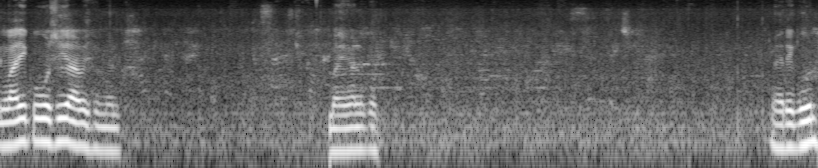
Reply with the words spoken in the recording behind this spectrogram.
લાઈક ઓછી આવે છે મને ભાઈ વેલકમ વેરી ગુડ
